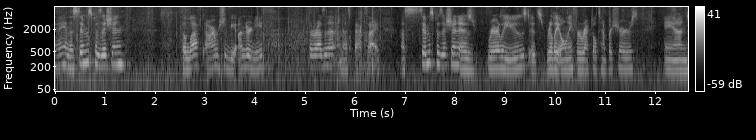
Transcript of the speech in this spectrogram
Okay, in the Sims position, the left arm should be underneath the resident on this back side. A Sims position is rarely used. It's really only for rectal temperatures and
